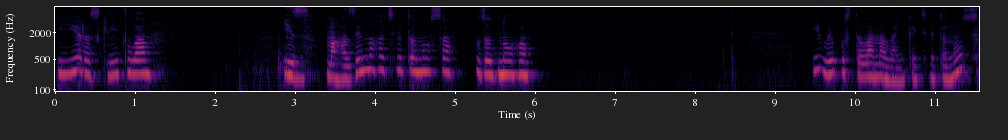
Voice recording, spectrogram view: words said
і розквітла із магазинного цвітоноса з одного і випустила новенький цвітонос.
